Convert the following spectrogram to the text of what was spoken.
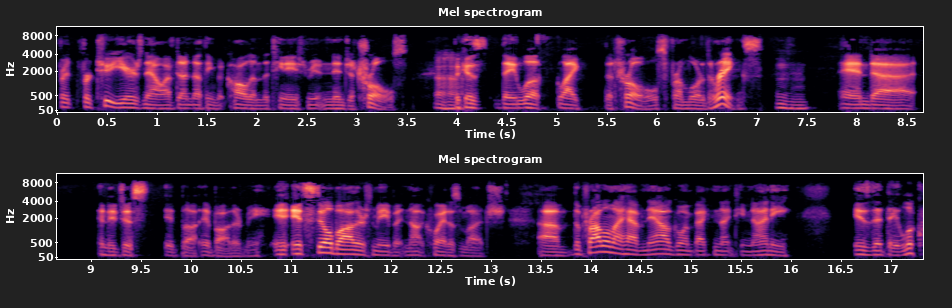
For for two years now, I've done nothing but call them the Teenage Mutant Ninja Trolls Uh-huh. because they look like the trolls from Lord of the Rings, Mhm. and uh, and it just it it bothered me. It, it still bothers me, but not quite as much. Um, the problem I have now, going back to 1990, is that they look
